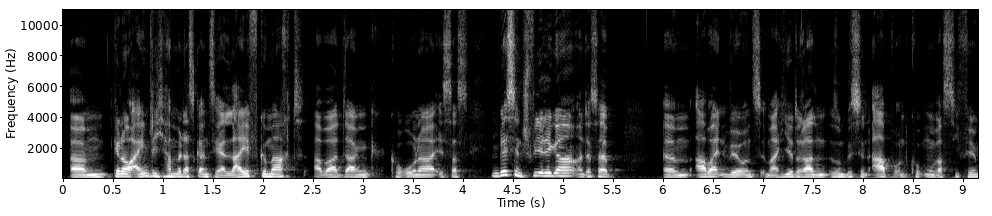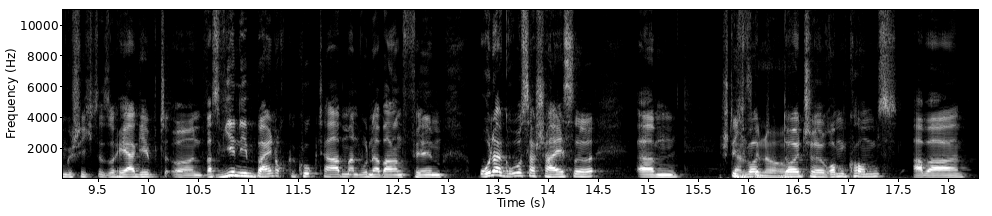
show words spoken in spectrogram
Ähm, genau, eigentlich haben wir das Ganze ja live gemacht, aber dank Corona ist das ein bisschen schwieriger und deshalb ähm, arbeiten wir uns immer hier dran so ein bisschen ab und gucken, was die Filmgeschichte so hergibt und was wir nebenbei noch geguckt haben an wunderbaren Filmen oder großer Scheiße. Ähm, Stichwort genau. deutsche Romcoms, aber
